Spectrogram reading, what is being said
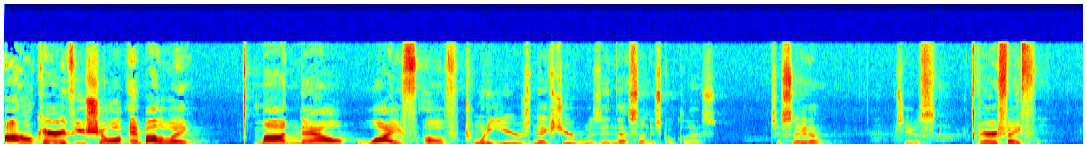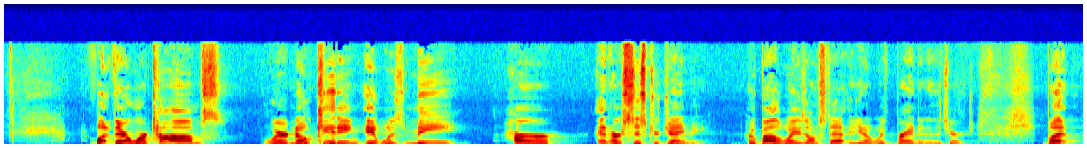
I don't care if you show up, and by the way, my now wife of 20 years next year was in that Sunday school class. Just so you know, she was very faithful. But there were times where, no kidding, it was me, her, and her sister Jamie, who, by the way, is on staff, you know, with Brandon in the church. But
